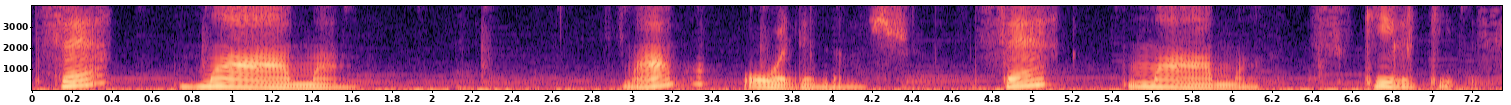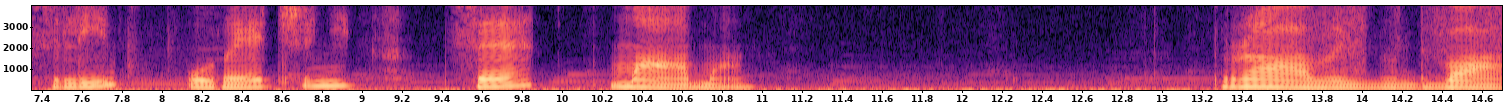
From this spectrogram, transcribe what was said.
Це мама. Мама Олі наша. Це мама. Скільки слів у реченні це мама? Правильно, два.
